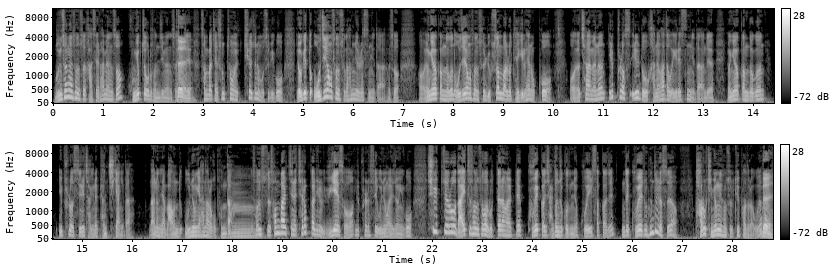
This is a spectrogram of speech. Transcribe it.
문성현 선수가 가세를 하면서 공격적으로 던지면서 네. 이제 선발진의 숨통을 틔워주는 모습이고 여기에 또 오재영 선수가 합류를 했습니다. 그래서 어, 영혁 감독은 오재영 선수를 6선발로 대기를 해놓고 어, 여차하면은 1 플러스 1도 가능하다고 얘기를 했습니다. 근데 염경엽 감독은 2 플러스 1이 자기는 변칙이 아니다. 나는 그냥 마운드 운용의 하나라고 본다. 음, 선수들 선발진의 체력 관리를 위해서 1 플러스 1 운용할 예정이고 실제로 나이트 선수가 롯데랑 할 때 9회까지 잘 던졌거든요. 9회 1사까지. 근데 9회 좀 흔들렸어요. 바로 김영민 선수를 투입하더라고요. 네.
